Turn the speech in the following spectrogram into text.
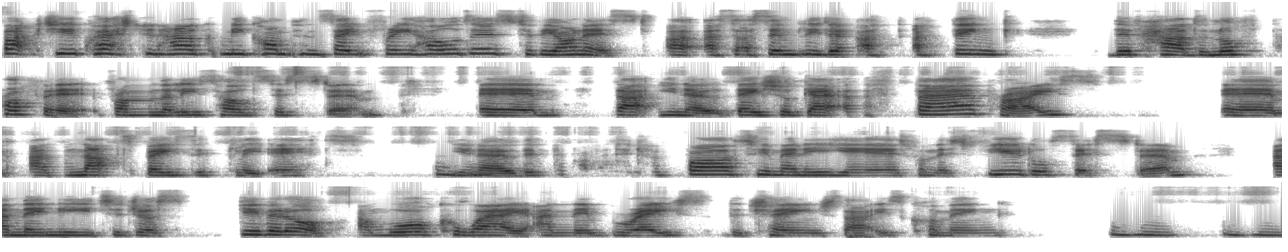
back to your question, how can we compensate freeholders? To be honest, I, I, I simply don't. I, I, think they've had enough profit from the leasehold system um, that you know they should get a fair price, um, and that's basically it. Mm-hmm. You know they've profited for far too many years from this feudal system, and they need to just give it up and walk away and embrace the change that is coming. Mm-hmm. Mm-hmm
